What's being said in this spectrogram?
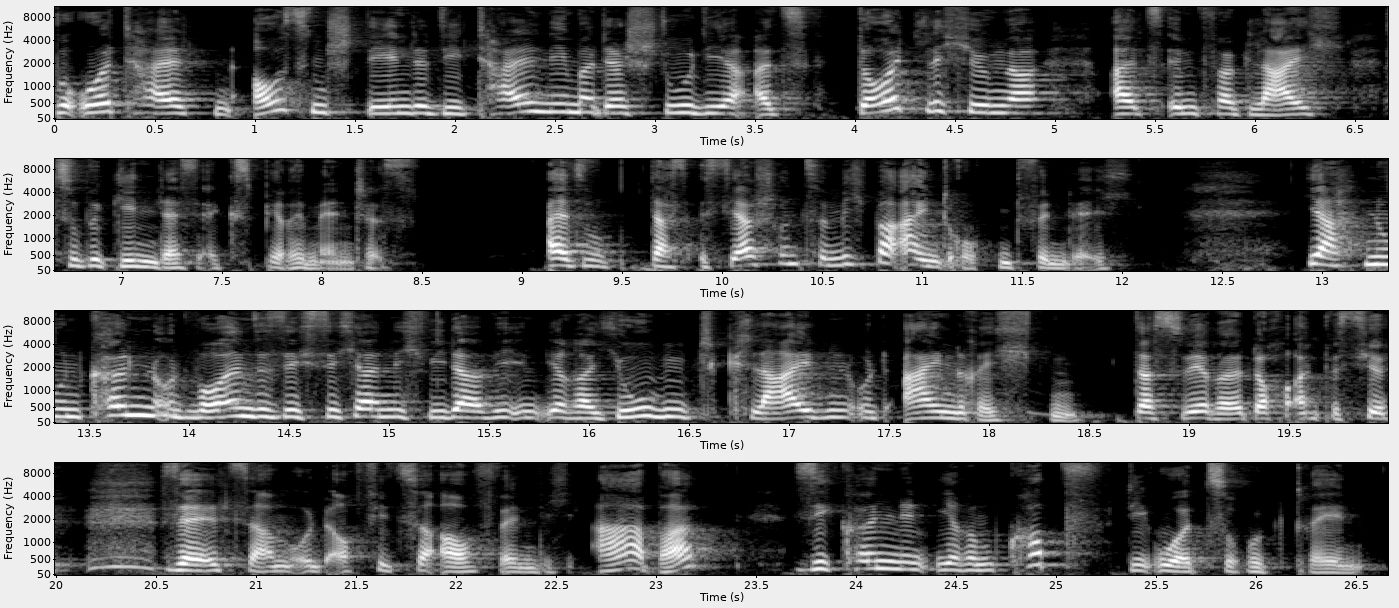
beurteilten Außenstehende die Teilnehmer der Studie als deutlich jünger als im Vergleich zu Beginn des Experimentes. Also das ist ja schon ziemlich beeindruckend, finde ich. Ja, nun können und wollen Sie sich sicher nicht wieder wie in Ihrer Jugend kleiden und einrichten. Das wäre doch ein bisschen seltsam und auch viel zu aufwendig. Aber Sie können in Ihrem Kopf die Uhr zurückdrehen.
